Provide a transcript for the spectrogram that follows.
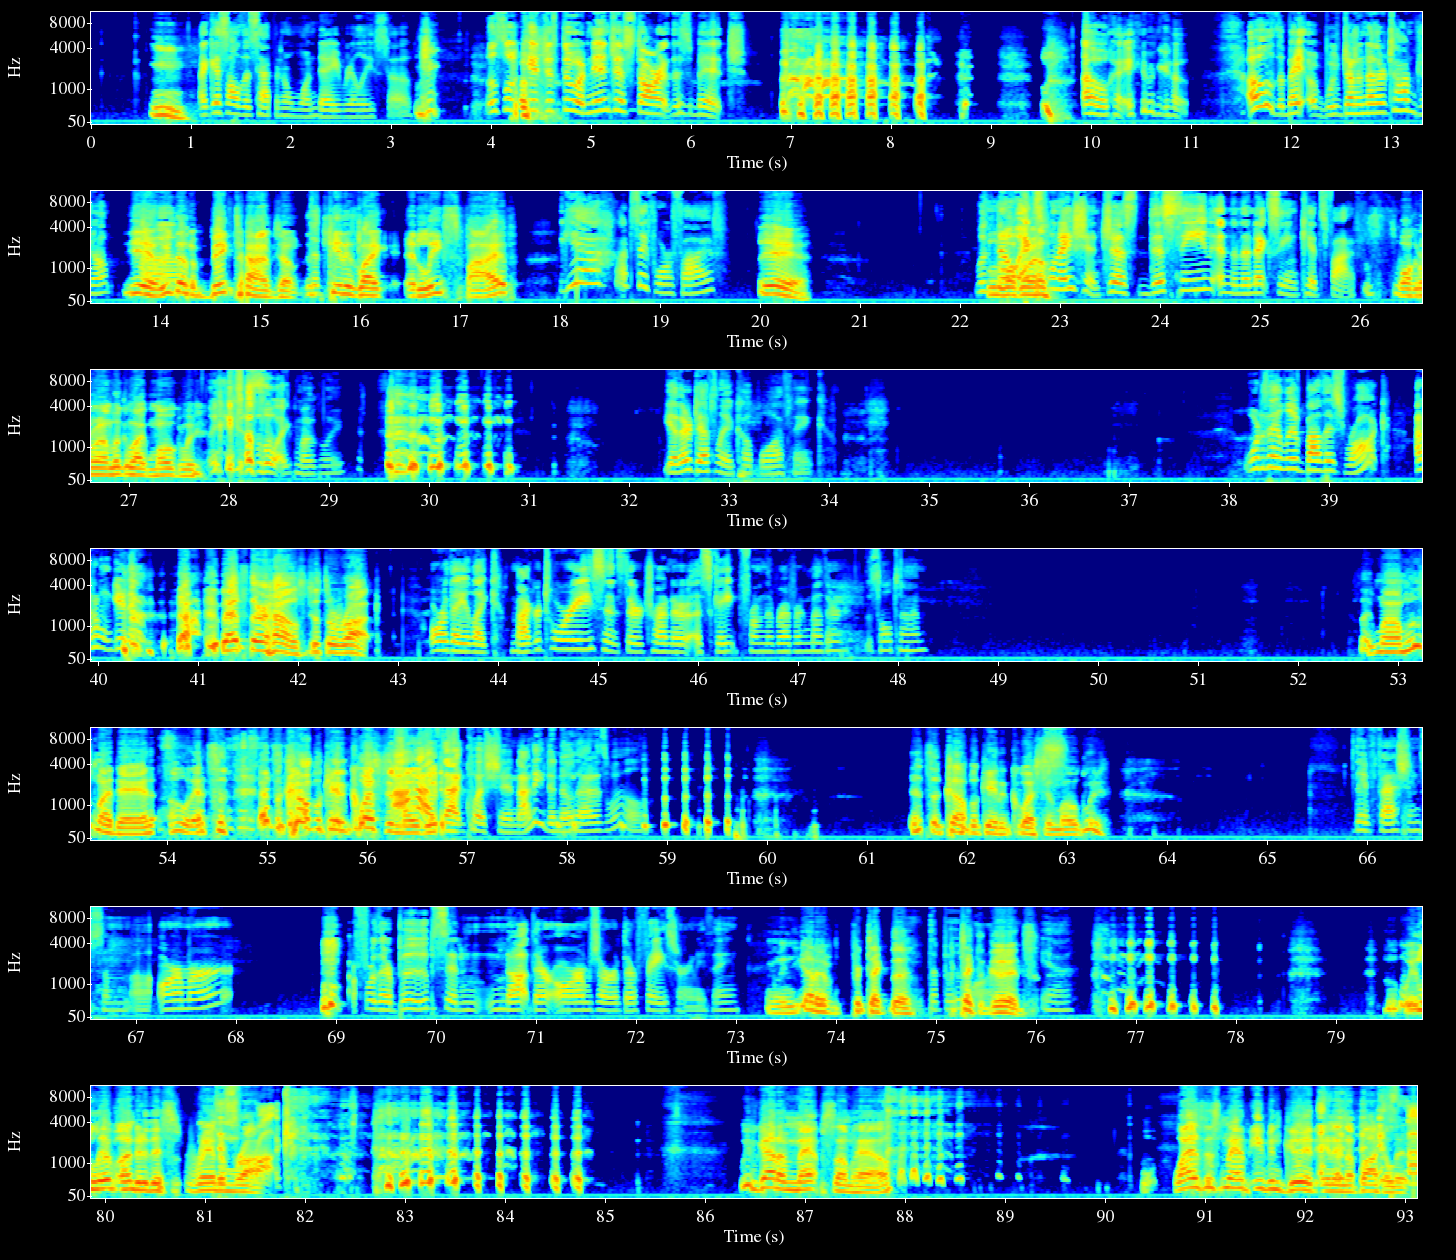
Mm. I guess all this happened in one day, really. So this little kid just threw a ninja star at this bitch. oh, okay. Here we go. Oh, the ba- we've done another time jump. Yeah, we've Um, done a big time jump. This the- kid is like at least five. Yeah, I'd say four or five. Yeah. With no Walk around. explanation, just this scene and then the next scene, kid's five. Walking around looking like Mowgli. he does look like Mowgli. yeah, they're definitely a couple, I think. What do they live by this rock? I don't get it. That's their house, just a rock. or are they like migratory since they're trying to escape from the Reverend Mother this whole time? It's like, Mom, who's my dad? Oh, that's a that's a complicated question, I Mowgli. have that question. I need to know that as well. That's a complicated question, Mowgli. They've fashioned some uh, armor for their boobs and not their arms or their face or anything. I mean, you got to protect the The protect the goods. Yeah. We live under this random This rock. We've got a map somehow. Why is this map even good in an apocalypse?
